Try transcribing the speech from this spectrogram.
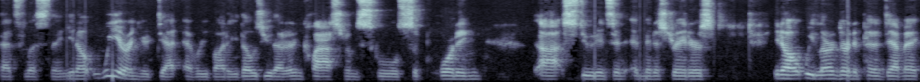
that's listening. You know, we are in your debt, everybody. Those of you that are in classrooms, schools, supporting uh, students and administrators. You know, we learned during the pandemic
